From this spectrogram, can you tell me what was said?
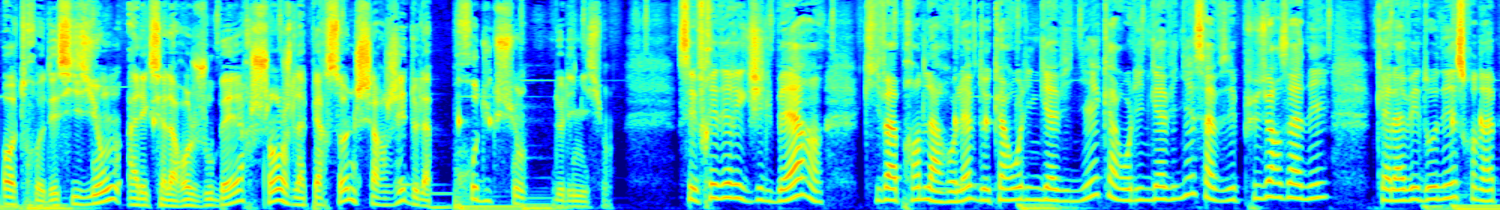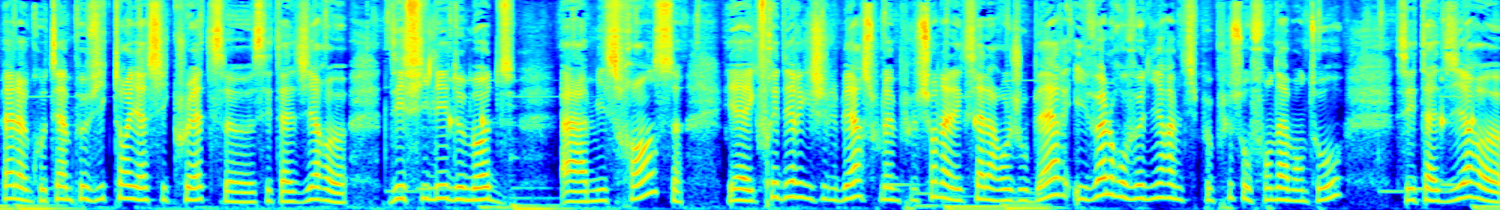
Autre décision, Alexia Laroche-Joubert change la personne chargée de la production de l'émission. C'est Frédéric Gilbert qui va prendre la relève de Caroline Gavinier. Caroline Gavinier, ça faisait plusieurs années qu'elle avait donné ce qu'on appelle un côté un peu Victoria's Secret, euh, c'est-à-dire euh, défilé de mode à Miss France. Et avec Frédéric Gilbert, sous l'impulsion d'Alexia Laroche-Joubert, ils veulent revenir un petit peu plus aux fondamentaux, c'est-à-dire euh,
